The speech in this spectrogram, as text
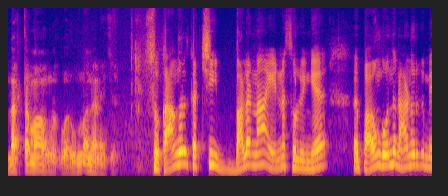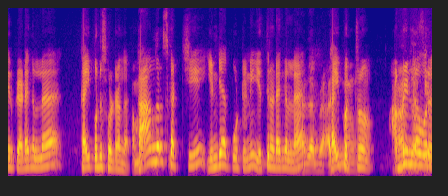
நஷ்டமாக அவங்களுக்கு வரும்னு நான் நினைக்கிறேன். ஸோ காங்கிரஸ் கட்சி பலனா என்ன சொல்லுவீங்க இப்போ அவங்க வந்து நானூறுக்கு மேற்பட்ட இடங்களில் கைப்பற்று சொல்றாங்க. காங்கிரஸ் கட்சி இந்தியா கூட்டணி எத்தனை இடங்கள்ல கைப்பற்றும் அப்படின்ற ஒரு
